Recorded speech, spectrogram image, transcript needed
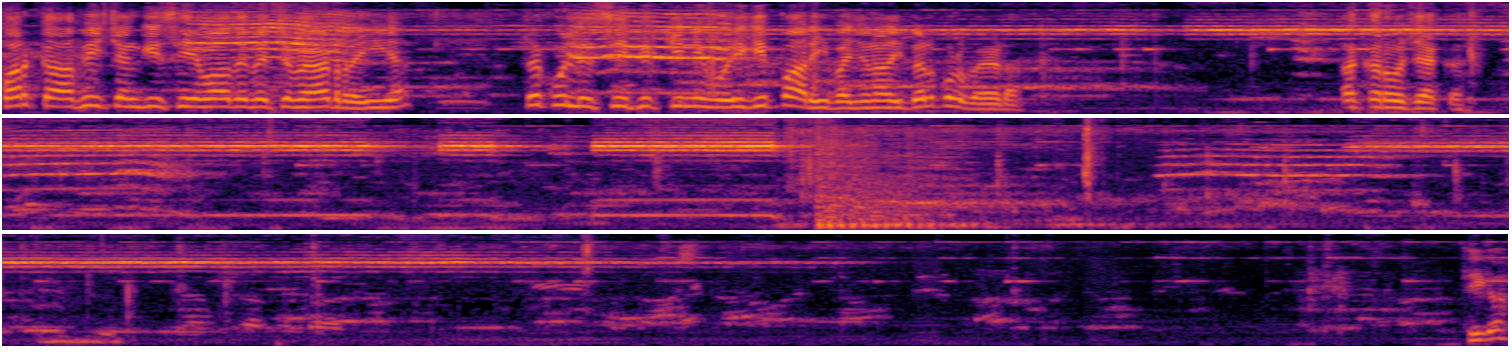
ਪਰ ਕਾਫੀ ਚੰਗੀ ਸੇਵਾ ਦੇ ਵਿੱਚ ਵੈੜ ਰਹੀ ਆ। ਤੇ ਕੋਈ ਲਿੱਸੀ ਫਿੱਕੀ ਨਹੀਂ ਹੋਏਗੀ ਭਾਰੀ ਵਜਨ ਵਾਲੀ ਬਿਲਕੁਲ ਵੈੜ ਆ। ਆ ਕਰੋ ਚੈੱਕ। ਠੀਕ ਆ?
